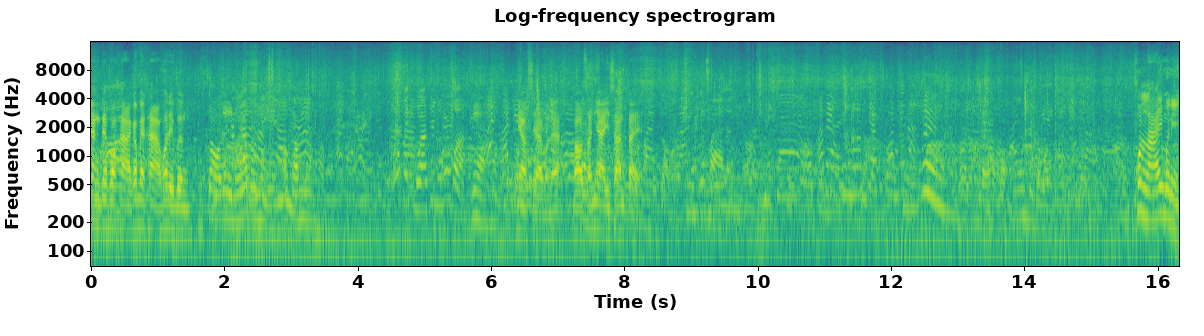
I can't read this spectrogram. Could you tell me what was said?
ยังแต่พอขาก็ไม่ขาพอได้เบิ่งเจ้าได้เนื้อตัวนี้เอากำนึงครับไปครัวที่นู้นบ่เนี่ยแนวแสบมันแล้วเบาสัญญาอีสานใต้คนหลายมื้อนี่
